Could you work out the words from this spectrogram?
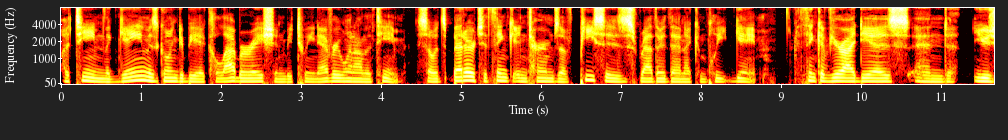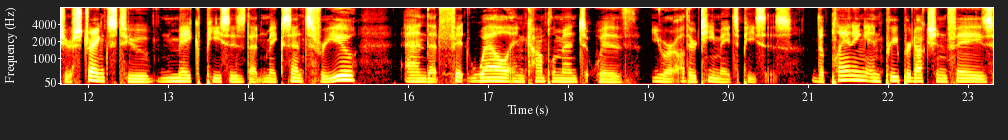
a team, the game is going to be a collaboration between everyone on the team. So it's better to think in terms of pieces rather than a complete game. Think of your ideas and use your strengths to make pieces that make sense for you and that fit well and complement with your other teammates' pieces. The planning and pre production phase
